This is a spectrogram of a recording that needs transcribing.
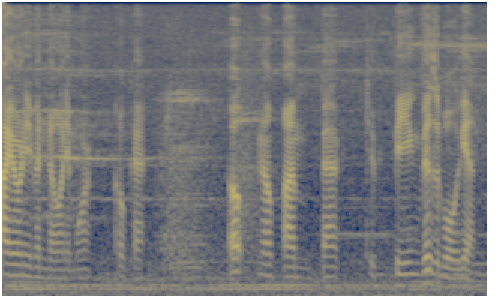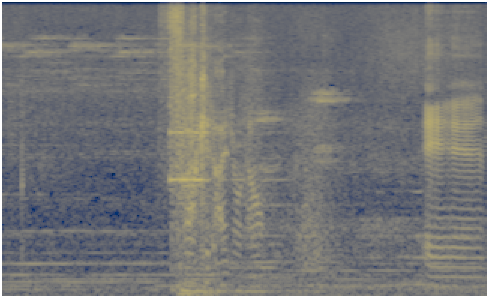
I don't even know anymore. Okay. Oh, no, I'm back to being visible again. Fuck it, I don't know. And...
